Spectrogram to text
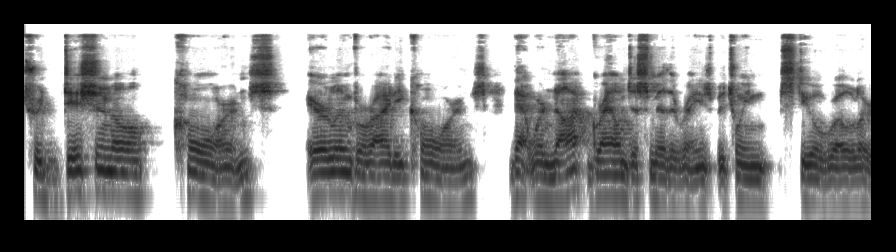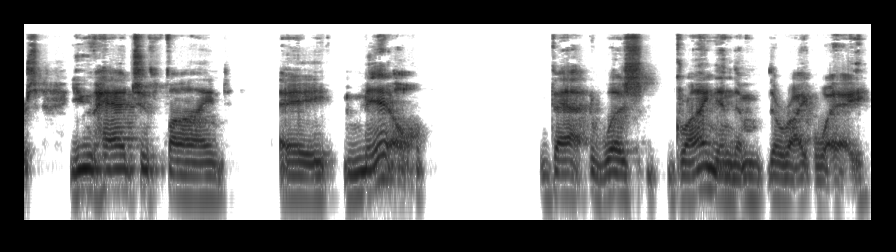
traditional corns, heirloom variety corns that were not ground to smithereens between steel rollers, you had to find a mill that was grinding them the right way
